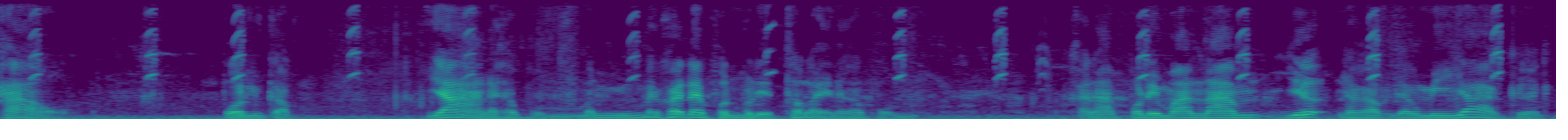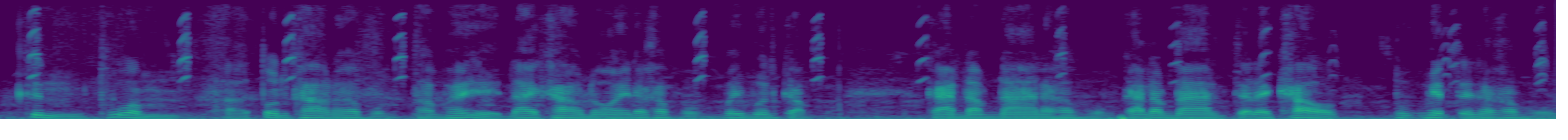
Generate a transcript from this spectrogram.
ข้าวปนกับ หญ้านะครับผมมันไม่ค่อยได้ผลผลิตเท่าไหร่นะครับผมขนาดปริมาณน้ำเยอะนะครับ ยังมีหญ้าเกิดขึ้นท่วมต้นข้าวนะครับผมทำให้ได้ข้าวน้อยนะครับ ผมไม่เหมือนกับการดำนานะครับ ผมการดำนาจะได้ข้าวทุกเม็ดเลยนะครับผม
